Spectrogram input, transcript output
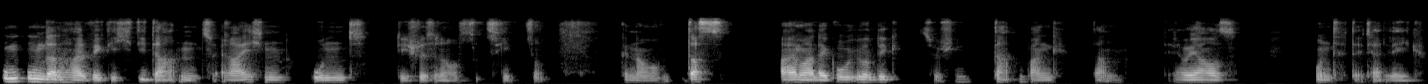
Um, um dann halt wirklich die Daten zu erreichen und die Schlüsse daraus zu ziehen. So. Genau. Das einmal der grobe Überblick zwischen Datenbank, dann Data Warehouse und Data Lake.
